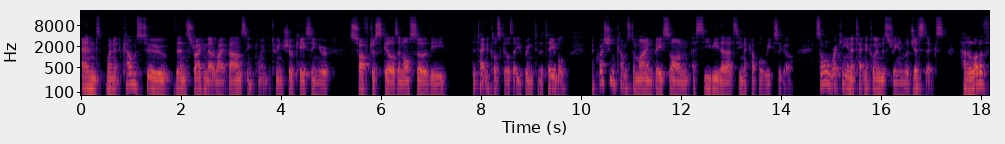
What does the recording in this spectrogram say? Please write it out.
And when it comes to then striking that right balancing point between showcasing your softer skills and also the the technical skills that you bring to the table, a question comes to mind based on a CV that I'd seen a couple of weeks ago. Someone working in a technical industry in logistics had a lot of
